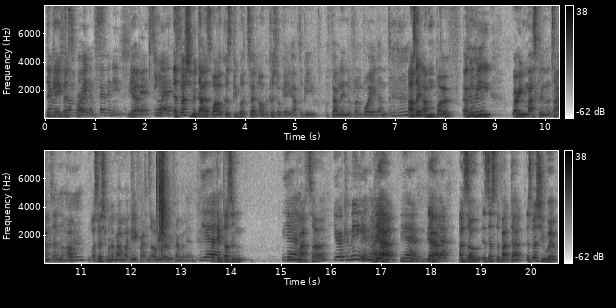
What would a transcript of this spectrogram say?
the very gay best flamboyant and feminine. Yeah. I guess, Yeah. right? especially with that as well because people expect oh because you're gay you have to be feminine and flamboyant and Mm-hmm. I was like I'm both I can be very masculine at times and I'll, Mhm. especially when I'm around my gay friends I'll be very feminine yeah, like it doesn't yeah. matter You're a chameleon, Mhm. right? yeah Yeah. yeah Yeah. And so it's just the fact that, especially with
